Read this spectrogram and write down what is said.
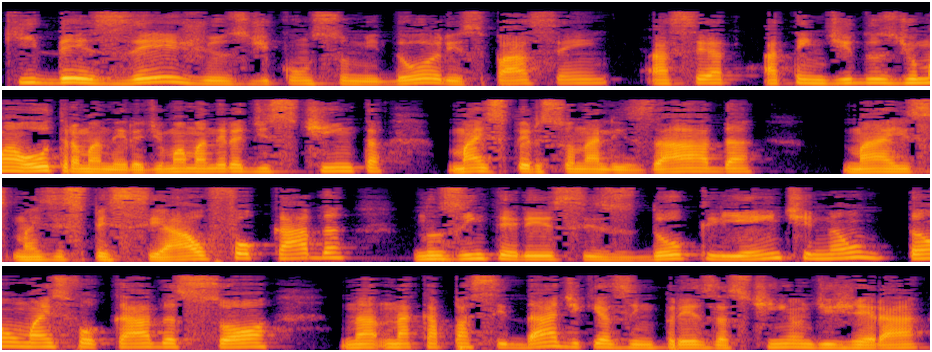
que desejos de consumidores passem a ser atendidos de uma outra maneira, de uma maneira distinta, mais personalizada, mais, mais especial, focada nos interesses do cliente, não tão mais focada só na, na capacidade que as empresas tinham de gerar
